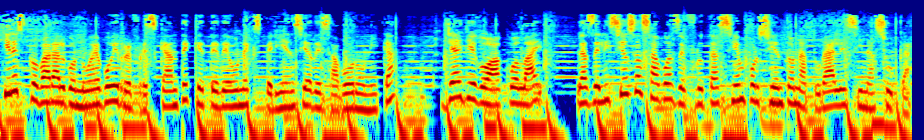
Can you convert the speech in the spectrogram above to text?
¿Quieres probar algo nuevo y refrescante que te dé una experiencia de sabor única? Ya llegó Aqualight, las deliciosas aguas de fruta 100% naturales sin azúcar,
